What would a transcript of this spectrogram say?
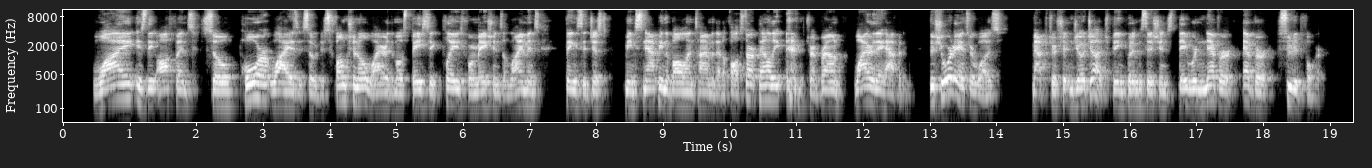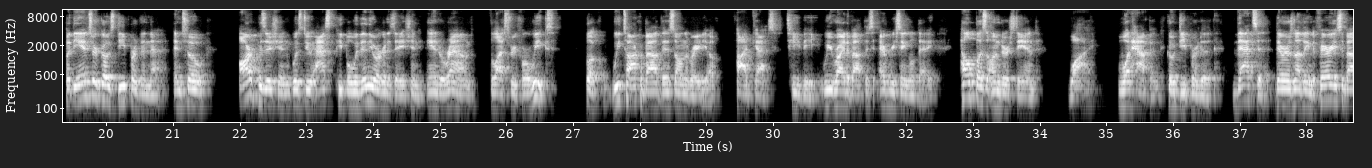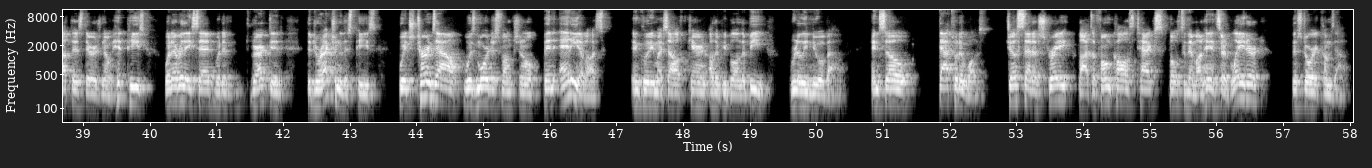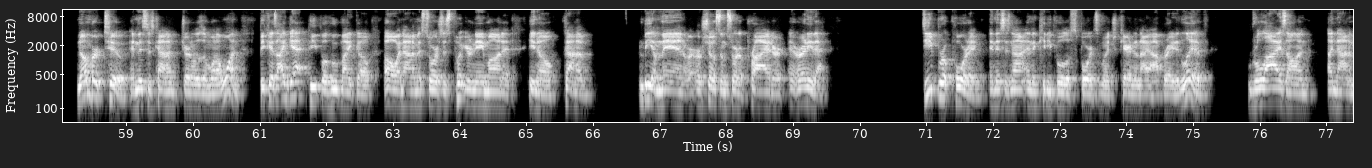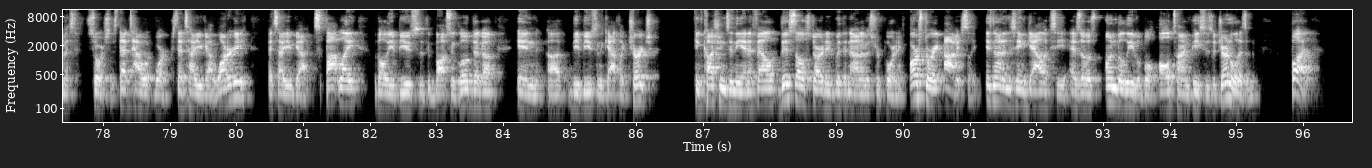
Why is the offense so poor? Why is it so dysfunctional? Why are the most basic plays, formations, alignments, things that just mean snapping the ball on time without a false start penalty? Trent Brown, why are they happening? The short answer was Matt Patricia and Joe Judge being put in positions they were never, ever suited for. But the answer goes deeper than that. And so our position was to ask people within the organization and around the last three, four weeks look, we talk about this on the radio, podcasts, TV. We write about this every single day. Help us understand why, what happened, go deeper into it. That's it. There is nothing nefarious about this. There is no hit piece. Whatever they said would have directed the direction of this piece, which turns out was more dysfunctional than any of us, including myself, Karen, other people on the beat, really knew about. And so that's what it was. Just set us straight, lots of phone calls, texts, most of them unanswered later. The story comes out. Number two, and this is kind of journalism 101, because I get people who might go, oh, anonymous sources, put your name on it, you know, kind of be a man or, or show some sort of pride or, or any of that. Deep reporting, and this is not in the kiddie pool of sports in which Karen and I operate and live, relies on anonymous sources. That's how it works. That's how you got Watergate. That's how you got Spotlight with all the abuse that the Boston Globe dug up in uh, the abuse in the Catholic Church, concussions in the NFL. This all started with anonymous reporting. Our story, obviously, is not in the same galaxy as those unbelievable all time pieces of journalism. But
